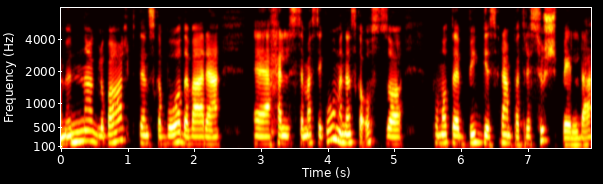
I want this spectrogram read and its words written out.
munner globalt, den skal både være eh, helsemessig god, men den skal også på en måte bygges frem på et ressursbilde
